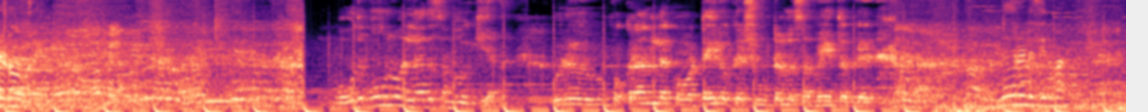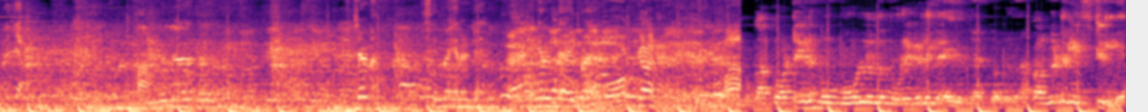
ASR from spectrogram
പറയൂ. ബോധപൂർവം അല്ലാതെ സംഭവിക്കുകയാണ്. ഒരു പൊക്രാനിലെ കോട്ടയിലൊക്കെ ഷൂട്ടുള്ള സമയത്തൊക്കെ. എങ്ങനെയുണ്ട് സിനിമ? ആ. ചേട്ടാ സിനിമ എങ്ങനെയുണ്ട്? എങ്ങനെയുണ്ട് അഭിപ്രായം? ആ. കോട്ടയുടെ മു- മുകളിലുള്ള മുറികളിലായിരുന്നു ഞാൻ അപ്പൊ അങ്ങോട്ട് ലിഫ്റ്റ് ഇല്ല.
